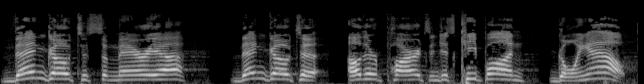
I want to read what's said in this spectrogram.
then go to Samaria, then go to other parts, and just keep on going out.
